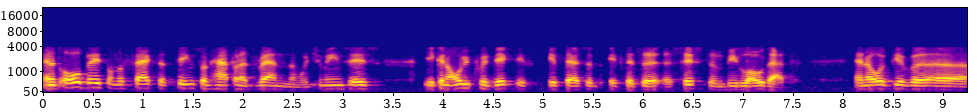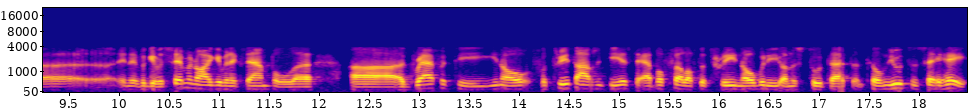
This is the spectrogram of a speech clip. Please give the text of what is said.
And it's all based on the fact that things don't happen at random, which means is you can only predict if, if there's a if there's a, a system below that. And I would give a and if I give a seminar, I give an example. Uh, uh, gravity, you know, for 3,000 years the apple fell off the tree. Nobody understood that until Newton say, "Hey,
